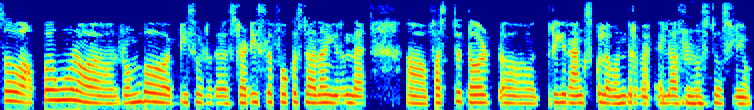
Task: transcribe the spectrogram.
ஸோ அப்பவும் நான் ரொம்ப எப்படி சொல்றது ஸ்டடீஸ்ல ஃபோக்கஸ்டா தான் இருந்தேன். ஃபர்ஸ்ட் தேர்ட் த்ரீ ரேங்க்ஸ்குள்ள வந்துருவேன் எல்லா செமஸ்டர்ஸ்லயும்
